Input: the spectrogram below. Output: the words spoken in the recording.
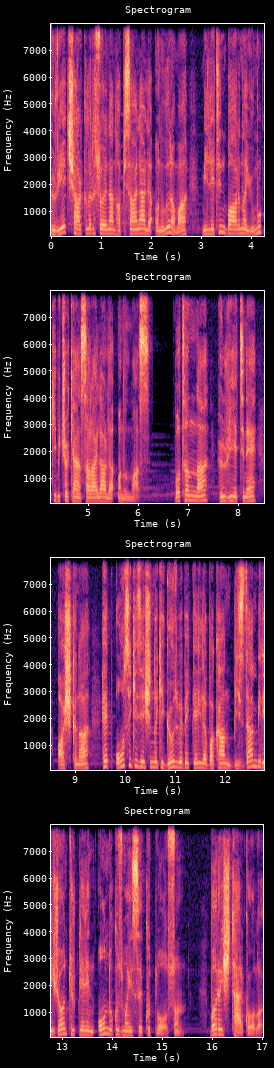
hürriyet şarkıları söylenen hapishanelerle anılır ama milletin bağrına yumruk gibi çöken saraylarla anılmaz. Vatanına, hürriyetine, aşkına hep 18 yaşındaki göz bebekleriyle bakan bizden biri Jön Türklerin 19 Mayıs'ı kutlu olsun. Barış Terkoğlu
